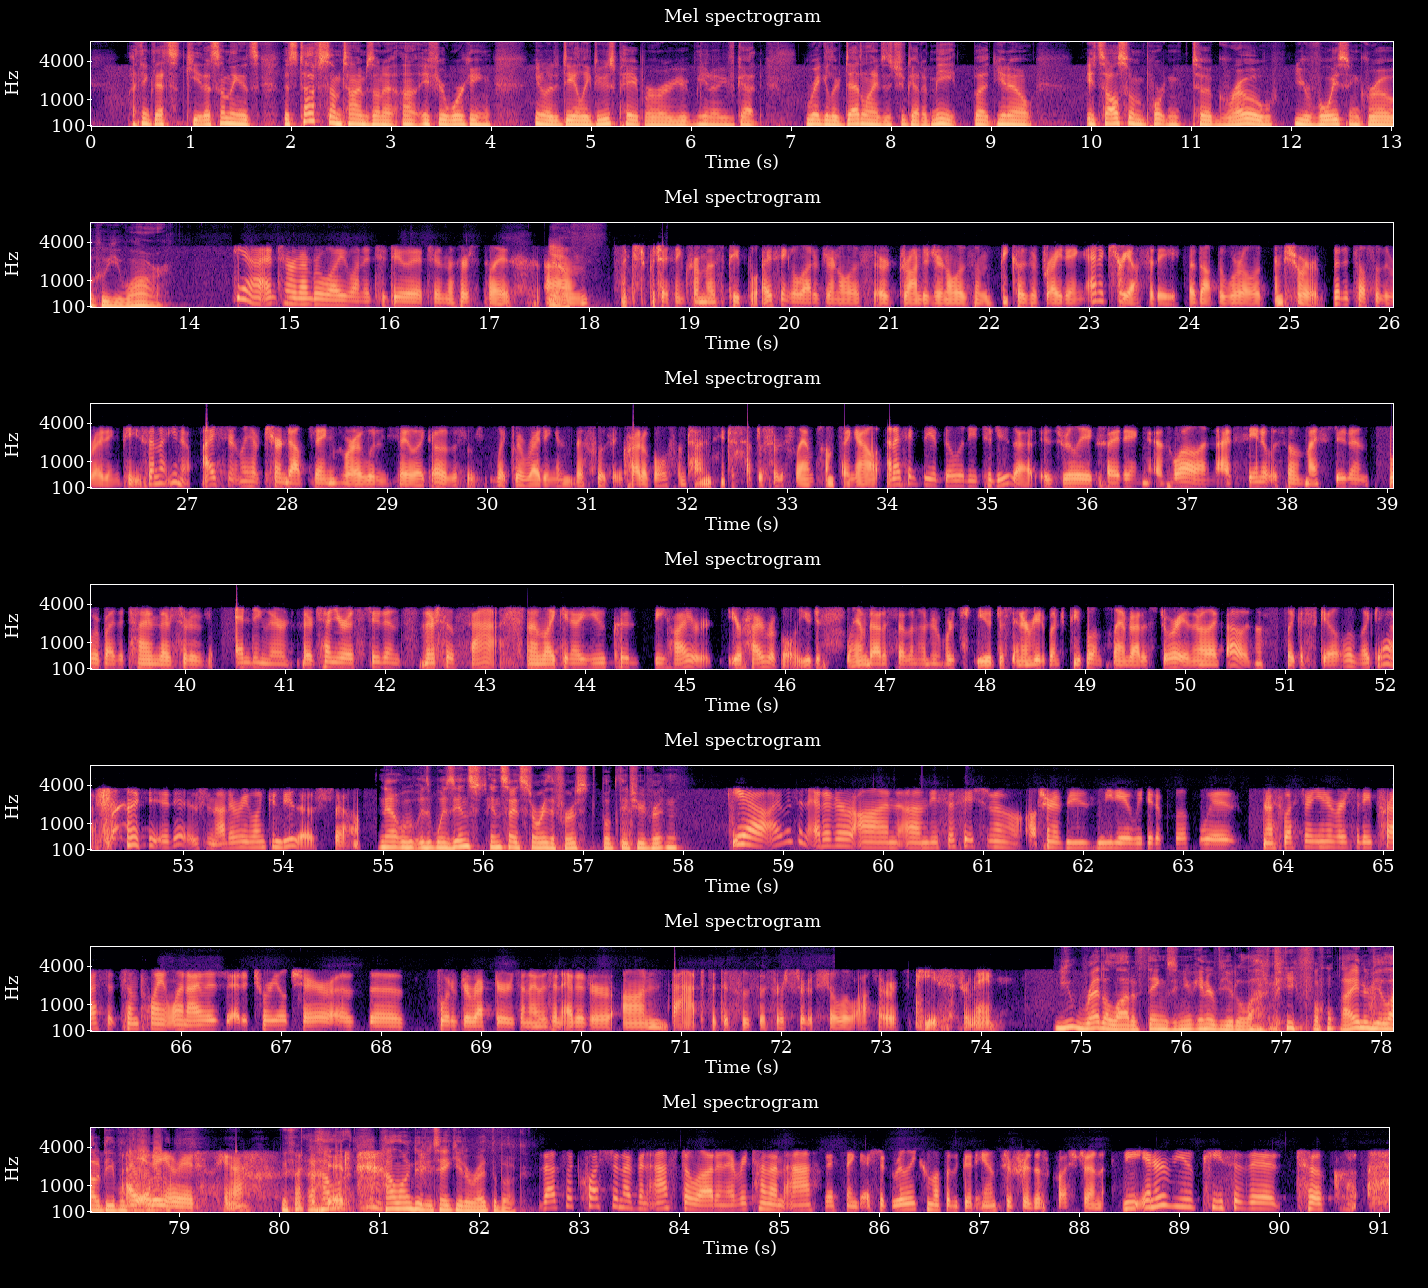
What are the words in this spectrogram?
I think that's key. That's something that's that's tough sometimes on a uh, if you're working, you know, at a daily newspaper or you you know you've got regular deadlines that you've got to meet. But you know, it's also important to grow your voice and grow who you are. Yeah, and to remember why you wanted to do it in the first place. Yeah. Which, which I think for most people, I think a lot of journalists are drawn to journalism because of writing and a curiosity about the world, I'm sure. But it's also the writing piece. And, uh, you know, I certainly have turned out things where I wouldn't say, like, oh, this is like the writing and this was incredible. Sometimes you just have to sort of slam something out. And I think the ability to do that is really exciting as well. And I've seen it with some of my students where by the time they're sort of ending their, their tenure as students, they're so fast. And I'm like, you know, you could be hired. You're hireable. You just slammed out a 700 word, you just interviewed a bunch of people and slammed out a story. And they're like, oh, is this like a skill? I'm like, yeah, it is. Not everyone can do this. So. Now, was was In- Inside Story the first book that you'd written? Yeah, I was an editor on um, the Association of Alternative News Media. We did a book with Northwestern University Press at some point when I was editorial chair of the board of directors, and I was an editor on that. But this was the first sort of solo author piece for me. You read a lot of things and you interviewed a lot of people. I interviewed a lot of people. I interviewed, yeah. how, how long did it take you to write the book? That's a question I've been asked a lot, and every time I'm asked, I think I should really come up with a good answer for this question. The interview piece of it took,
